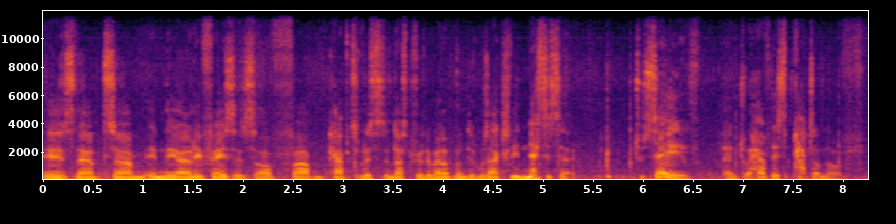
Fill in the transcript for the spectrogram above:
is that um, in the early phases of um, capitalist industrial development, it was actually necessary to save and to have this pattern of,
